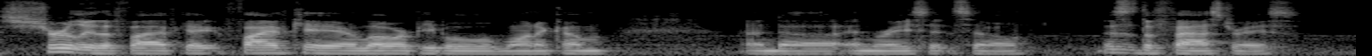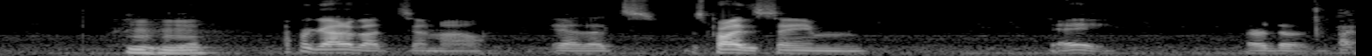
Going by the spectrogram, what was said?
surely the 5K 5K or lower people will want to come and uh, and race it. So this is the fast race. hmm Yeah. I forgot about the ten mile. Yeah, that's it's probably the same day, or the I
